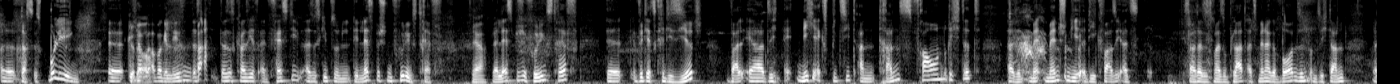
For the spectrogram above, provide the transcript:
äh, das ist Bullying. Äh, Ich Genau. habe aber gelesen, dass das ist quasi jetzt ein Festival, also es gibt so den lesbischen Frühlingstreff. Ja. Der lesbische Frühlingstreff äh, wird jetzt kritisiert, weil er sich nicht explizit an Transfrauen richtet. Also Me Menschen, die, die quasi als, ich sage das jetzt mal so platt, als Männer geboren sind und sich dann äh,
